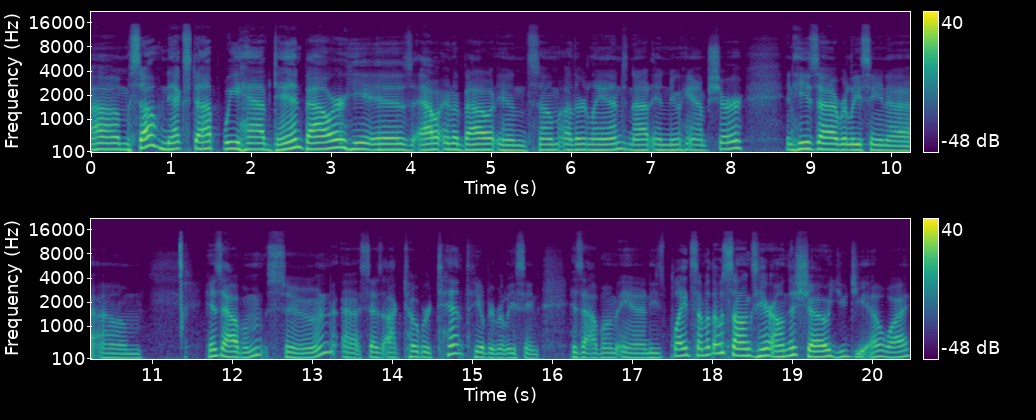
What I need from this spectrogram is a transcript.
Um, so next up we have Dan Bauer. He is out and about in some other land, not in New Hampshire, and he's uh, releasing a, um, his album soon. Uh, says October 10th he'll be releasing his album, and he's played some of those songs here on the show, UGLY.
